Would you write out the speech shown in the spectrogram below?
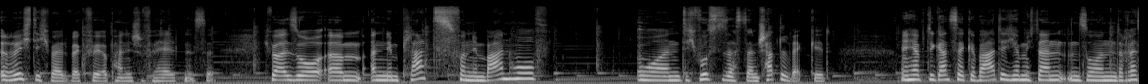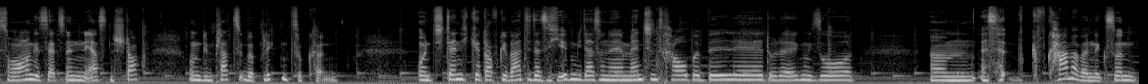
richtig weit weg für japanische Verhältnisse. Ich war also ähm, an dem Platz von dem Bahnhof und ich wusste, dass da ein Shuttle weggeht. Ich habe die ganze Zeit gewartet. Ich habe mich dann in so ein Restaurant gesetzt, in den ersten Stock, um den Platz überblicken zu können und ständig darauf gewartet, dass sich irgendwie da so eine Menschentraube bildet oder irgendwie so. Ähm, es kam aber nichts und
